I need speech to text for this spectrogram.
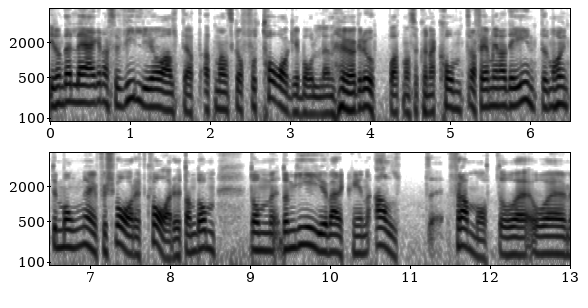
i de där lägena så vill jag alltid att, att man ska få tag i bollen högre upp och att man ska kunna kontra. För jag menar, det är inte, de har ju inte många i försvaret kvar utan de, de, de ger ju verkligen allt framåt och, och eh,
